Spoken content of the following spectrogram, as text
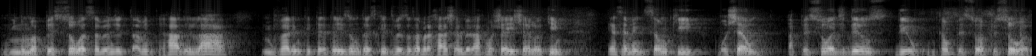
nenhuma pessoa sabia onde ele estava enterrado, e lá, em Devarim 33, 1, está escrito Vezot Abrahá Sharberach Moshe Isha Elohim. Essa é a menção que Moshe, a pessoa de Deus, deu. Então, pessoa a pessoa,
